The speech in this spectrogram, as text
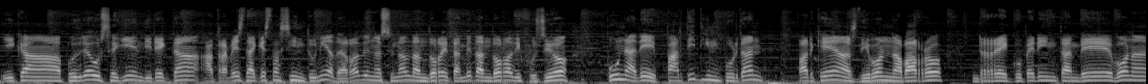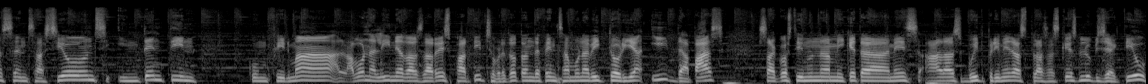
i que podreu seguir en directe a través d'aquesta sintonia de Ràdio Nacional d'Andorra i també d'Andorra Difusió.d. Partit important perquè els d'Ivon Navarro recuperin també bones sensacions, intentin confirmar la bona línia dels darrers partits, sobretot en defensa amb una victòria, i, de pas, s'acostin una miqueta més a les vuit primeres places, que és l'objectiu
